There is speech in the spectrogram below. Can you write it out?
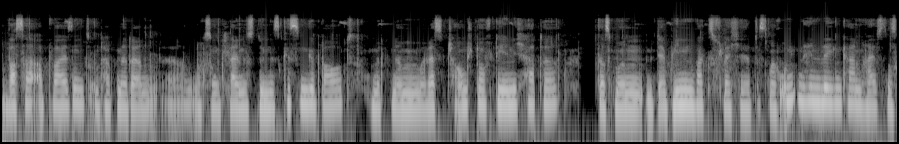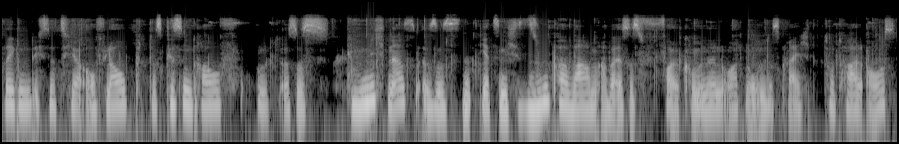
wasserabweisend und habe mir dann äh, noch so ein kleines dünnes Kissen gebaut mit einem Rest Schaumstoff, den ich hatte, dass man mit der Bienenwachsfläche das nach unten hinlegen kann. Heißt, es regnet, ich sitze hier auf Laub, das Kissen drauf und es ist nicht nass, es ist jetzt nicht super warm, aber es ist vollkommen in Ordnung und es reicht total aus.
